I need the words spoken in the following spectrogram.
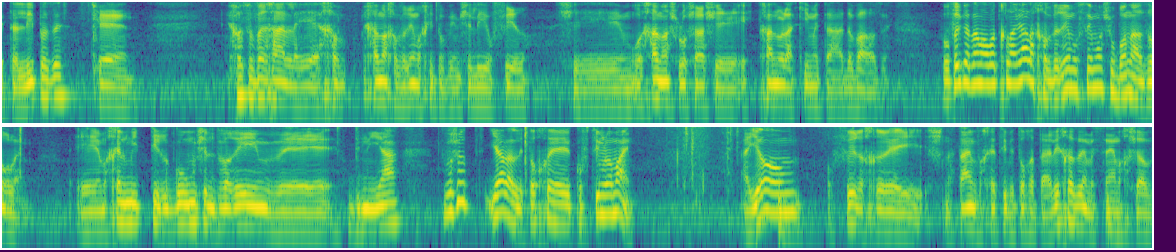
את הליפ הזה? כן. אני יכול לספר לך על אה, אחד מהחברים הכי טובים שלי, אופיר, שהוא אחד מהשלושה שהתחלנו להקים את הדבר הזה. ואופיר כזה אמר בהתחלה, יאללה, חברים עושים משהו, בוא נעזור להם. אה, החל מתרגום של דברים ובנייה, ופשוט, יאללה, לתוך אה, קופצים למים. היום, אופיר אחרי שנתיים וחצי בתוך התהליך הזה, מסיים עכשיו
